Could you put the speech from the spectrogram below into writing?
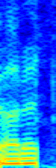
Got it.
